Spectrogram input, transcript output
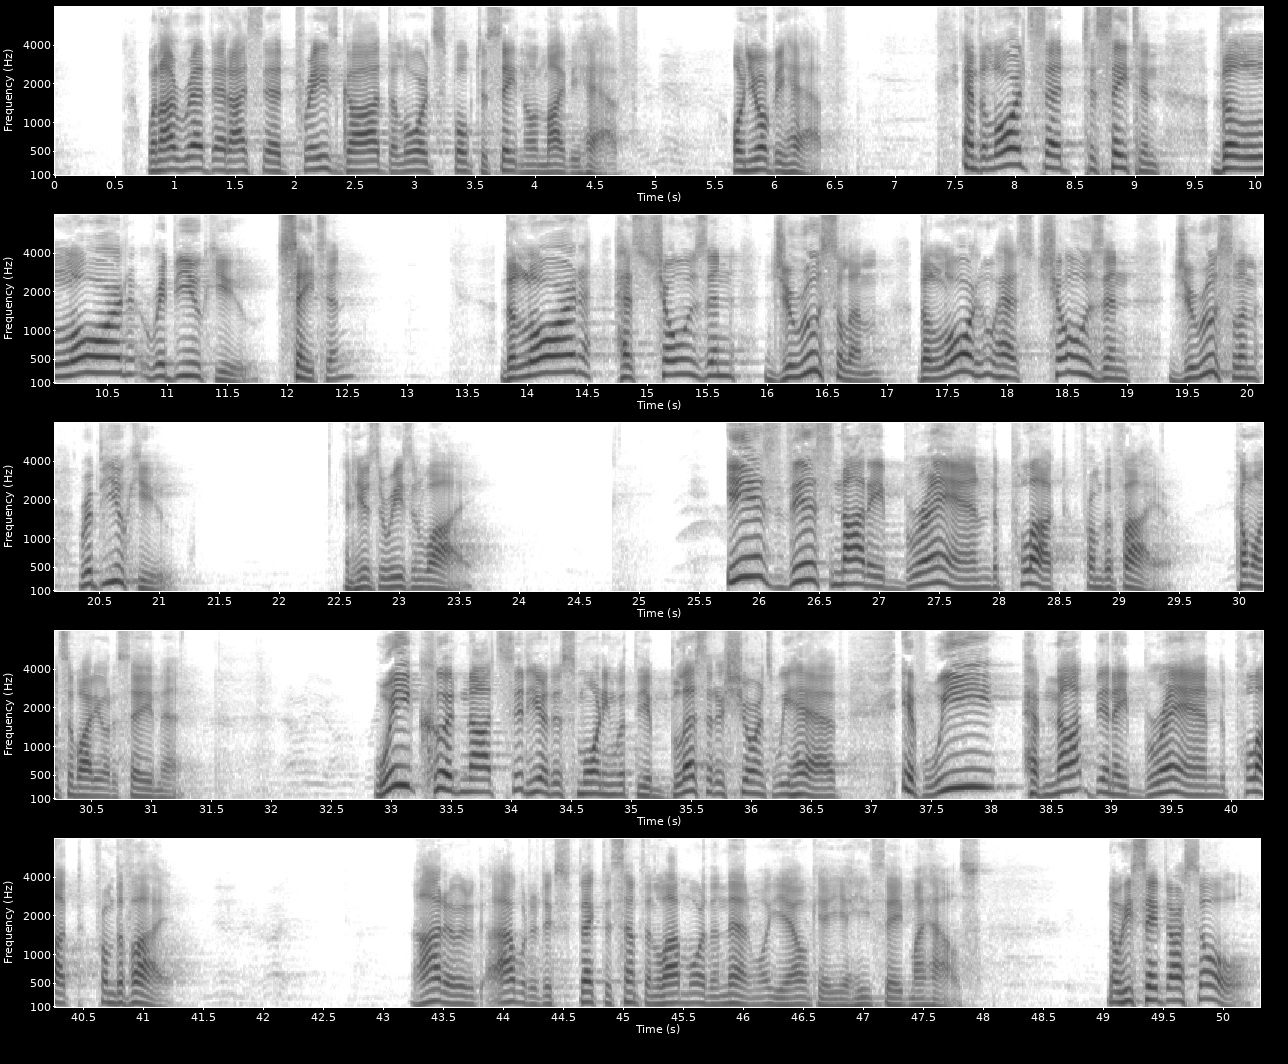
when I read that, I said, Praise God, the Lord spoke to Satan on my behalf, on your behalf. And the Lord said to Satan, The Lord rebuke you, Satan. The Lord has chosen Jerusalem. The Lord who has chosen Jerusalem rebuke you. And here's the reason why. Is this not a brand plucked from the fire? Come on, somebody ought to say amen. We could not sit here this morning with the blessed assurance we have if we have not been a brand plucked from the fire. I would, I would have expected something a lot more than that. Well, yeah, okay, yeah, he saved my house. No, he saved our soul.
